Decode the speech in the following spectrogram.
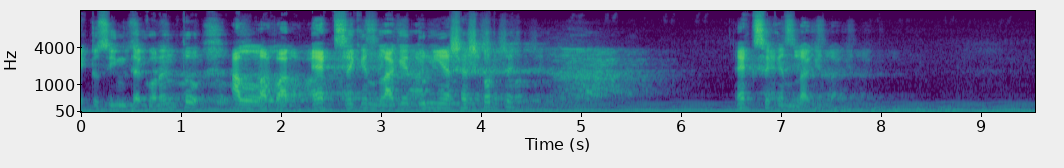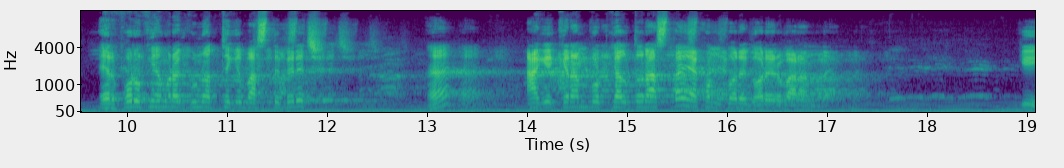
একটু চিন্তা করেন তো, আল্লাহ পাক এক সেকেন্ড লাগে দুনিয়া শেষ করতে? এক সেকেন্ড লাগে। এরপরও কি আমরা গুনার থেকে বাঁচতে পেরেছি? হ্যাঁ? আগে ক্যারাম বোর্ড খেলতো রাস্তায়, এখন করে ঘরের বারান্দায়। কি?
